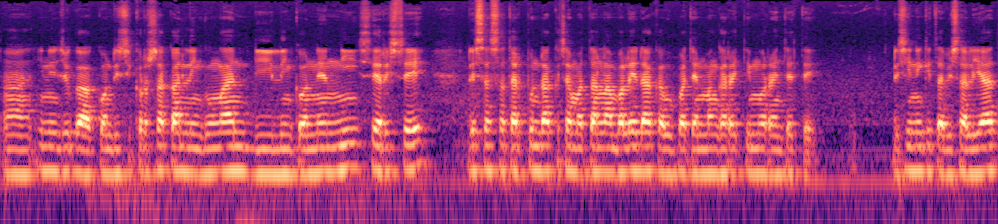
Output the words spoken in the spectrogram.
Nah ini juga kondisi kerusakan lingkungan di Lingkoneni seri C Desa Satar Pundak Kecamatan Lambaleda Kabupaten Manggarai Timur NTT di sini kita bisa lihat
